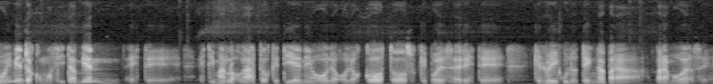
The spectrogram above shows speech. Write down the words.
movimientos, como así también este, estimar los gastos que tiene o, lo, o, los costos que puede ser este que el vehículo tenga para, para moverse.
